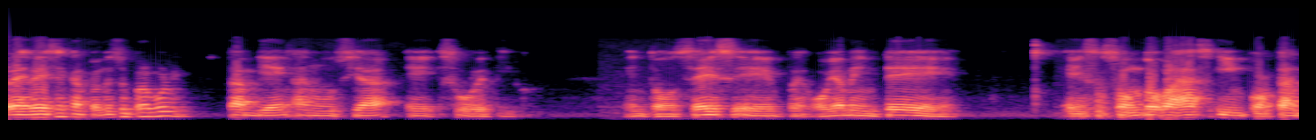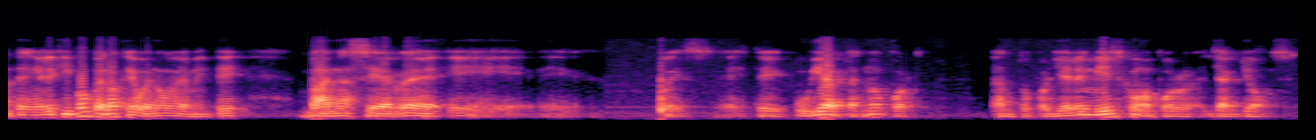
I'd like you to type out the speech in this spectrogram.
tres veces campeón de Super Bowl, también anuncia eh, su retiro. Entonces, eh, pues obviamente, esas son dos bajas importantes en el equipo, pero que, bueno, obviamente van a ser, eh, pues, este, cubiertas, ¿no? Por, tanto por Jalen Mills como por Jack Jones.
